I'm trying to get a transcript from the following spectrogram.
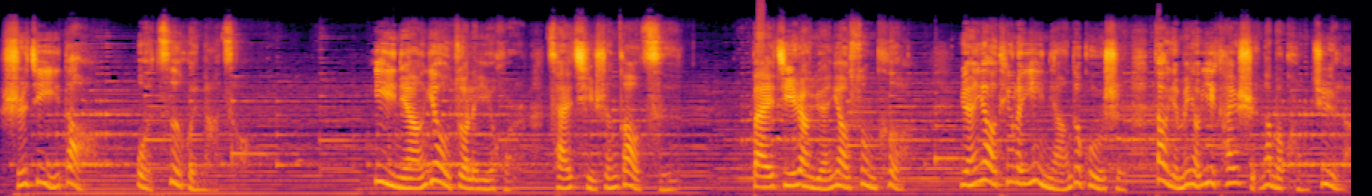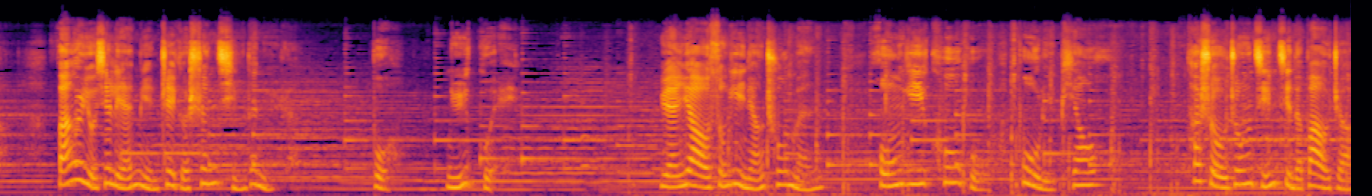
时机一到，我自会拿走。”姨娘又坐了一会儿，才起身告辞。白姬让袁耀送客，袁耀听了义娘的故事，倒也没有一开始那么恐惧了，反而有些怜悯这个深情的女人，不，女鬼。袁耀送义娘出门，红衣枯骨，步履飘忽，他手中紧紧地抱着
